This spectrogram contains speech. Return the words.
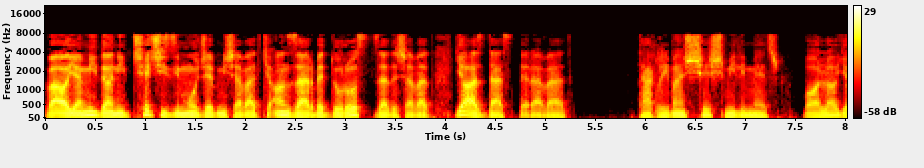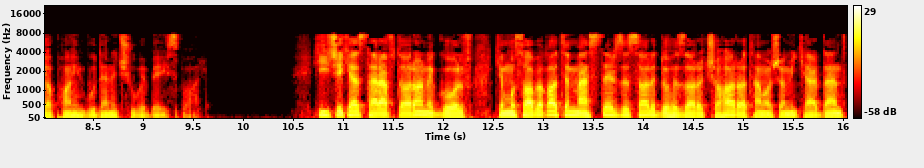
و آیا می‌دانید چه چیزی موجب می شود که آن ضربه درست زده شود یا از دست برود؟ تقریبا 6 میلیمتر بالا یا پایین بودن چوب بیسبال. هیچ یک از طرفداران گلف که مسابقات مسترز سال 2004 را تماشا می کردند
